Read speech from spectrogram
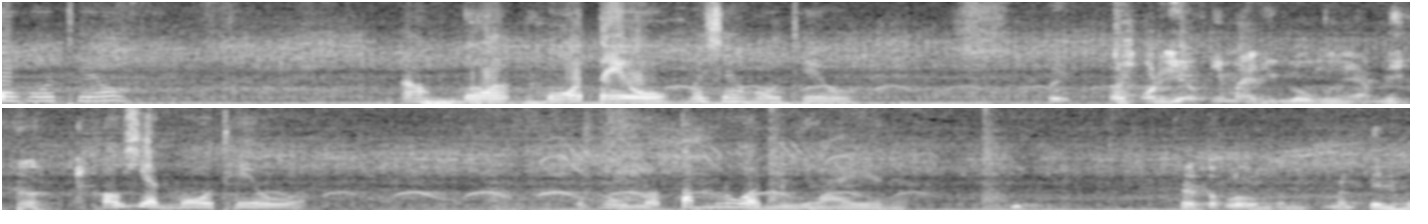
ลโฮเทล เอ้าอืมโมโมเทลไม่ใช่โฮเทลเฮ้ยเอ้ยโฮเทลนี่หมายถึงโรงแรมนี่ครับเขาเขียนโมเทลอะโอ้โหรถตำรวจมีอะไรอะเนี่ยแล้วตกลงมันมันเป็นโฮ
